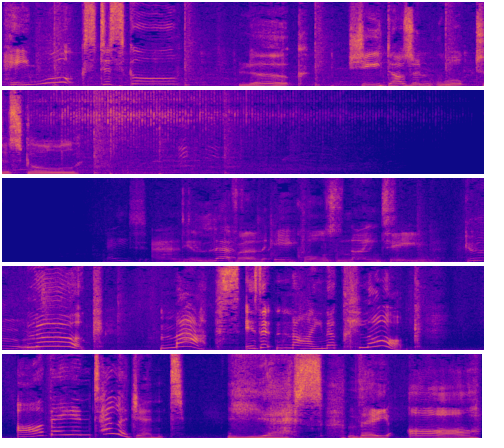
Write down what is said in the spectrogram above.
he walks to school. Look, she doesn't walk to school. Eight and eleven equals nineteen. Good. Look, maths is at nine o'clock. Are they intelligent? Yes, they are.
